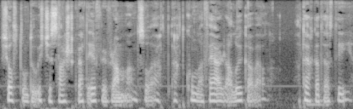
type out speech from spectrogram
Kjolt om du ikke sørst hva det er for fremman, så at, at kunne fære lykkevel, at det er ikke til stige.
